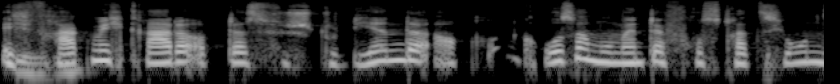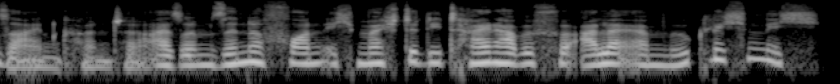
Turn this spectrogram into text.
Ich mhm. frage mich gerade, ob das für Studierende auch ein großer Moment der Frustration sein könnte. Also im Sinne von, ich möchte die Teilhabe für alle ermöglichen. Ich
